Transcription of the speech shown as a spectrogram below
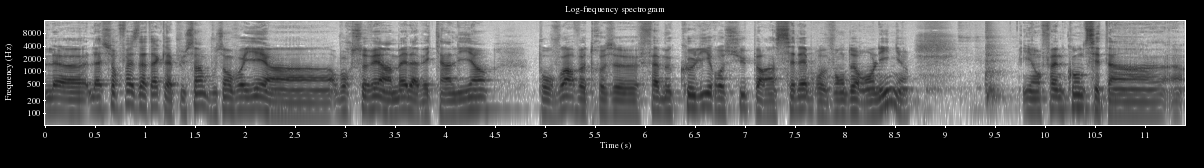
La, surface d'attaque la plus simple, vous envoyez un, vous recevez un mail avec un lien pour voir votre fameux colis reçu par un célèbre vendeur en ligne. Et en fin de compte, c'est un,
